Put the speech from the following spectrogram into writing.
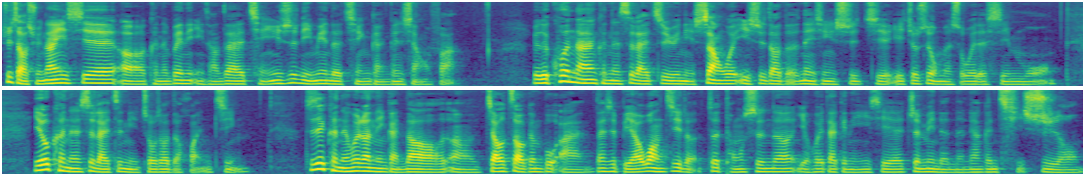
去找寻那一些呃，可能被你隐藏在潜意识里面的情感跟想法。有的困难可能是来自于你尚未意识到的内心世界，也就是我们所谓的心魔。也有可能是来自你周遭的环境，这些可能会让你感到嗯焦躁跟不安，但是不要忘记了，这同时呢也会带给你一些正面的能量跟启示哦。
